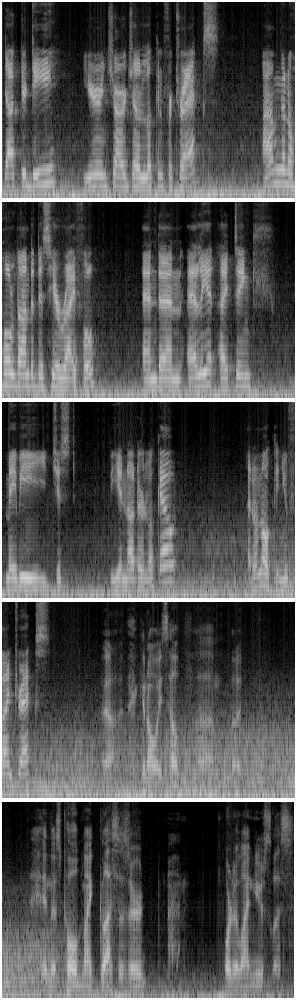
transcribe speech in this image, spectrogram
Dr. D, you're in charge of looking for tracks. I'm gonna hold on to this here rifle, and then Elliot, I think maybe just be another lookout. I don't know. Can you find tracks? Uh, I can always help, um, but in this cold, my glasses are borderline useless.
